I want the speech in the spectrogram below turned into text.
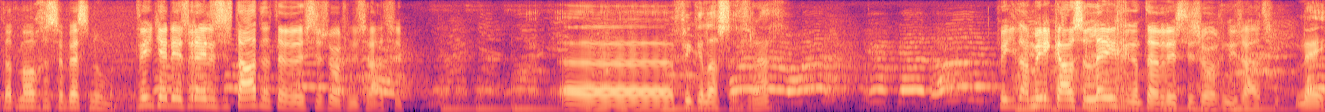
Dat mogen ze best noemen. Vind jij de Israëlische staat een terroristische organisatie? Eh, vind ik een lastige vraag? Vind je het Amerikaanse leger een terroristische organisatie? Nee.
